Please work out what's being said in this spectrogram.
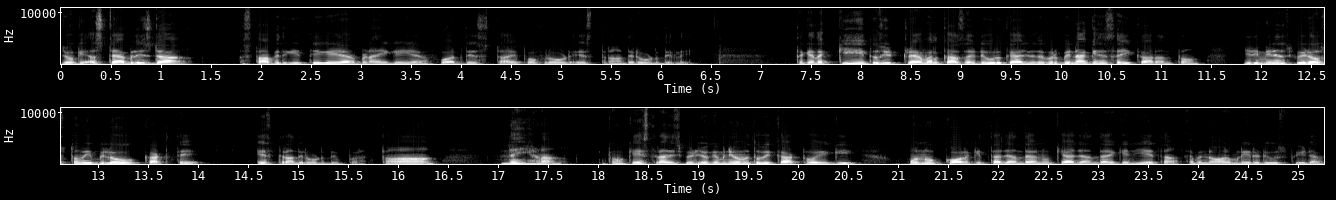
ਜੋ ਕਿ ਅਸਟੈਬਲਿਸ਼ਡ ਆ, ਸਥਾਪਿਤ ਕੀਤੀ ਗਈ ਆ, ਬਣਾਈ ਗਈ ਆ for this type of road ਇਸ ਤਰ੍ਹਾਂ ਦੇ ਰੋਡ ਦੇ ਲਈ। ਤਾਂ ਕਹਿੰਦਾ, ਕੀ ਤੁਸੀਂ ਟਰੈਵਲ ਕਰ ਸਕਦੇ ਡਿਊਲ ਕੈਜੂ ਦੇ ਪਰ ਬਿਨਾਂ ਕਿਸੇ ਸਹੀ ਕਾਰਨ ਤੋਂ? ਜਿਹੜੀ ਮਿਨੀਮਮ ਸਪੀਡ ਹੈ ਉਸ ਤੋਂ ਵੀ ਬਿਲੋ ਘੱਟ ਤੇ ਇਸ ਤਰ੍ਹਾਂ ਦੇ ਰੋਡ ਦੇ ਉੱਪਰ। ਤਾਂ ਨਹੀਂ, ਹਨਾ? ਕਿਉਂਕਿ ਇਸ ਤਰ੍ਹਾਂ ਦੀ ਸਪੀਡ ਜੋ ਕਿ ਮਿਨੀਮਮ ਤੋਂ ਵੀ ਘੱਟ ਹੋਏਗੀ, ਉਹਨੂੰ ਕਾਲ ਕੀਤਾ ਜਾਂਦਾ, ਉਹਨੂੰ ਕਿਹਾ ਜਾਂਦਾ ਹੈ ਕਿ ਜੀ ਇਹ ਤਾਂ ਐਬਨੋਰਮਲੀ ਰਿਡਿਊਸ ਸਪੀਡ ਆ,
